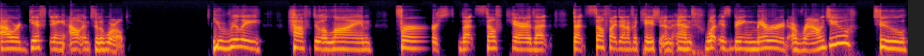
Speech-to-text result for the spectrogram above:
our gifting out into the world? You really have to align first that self care, that that self identification and what is being mirrored around you to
